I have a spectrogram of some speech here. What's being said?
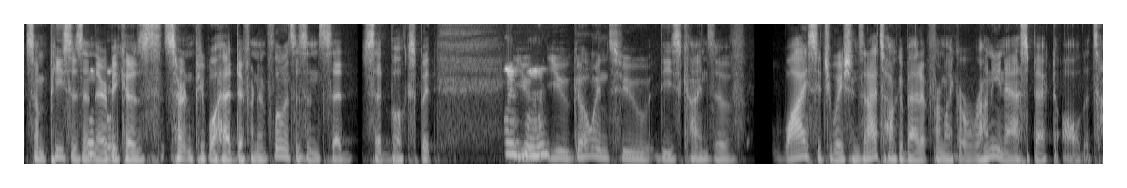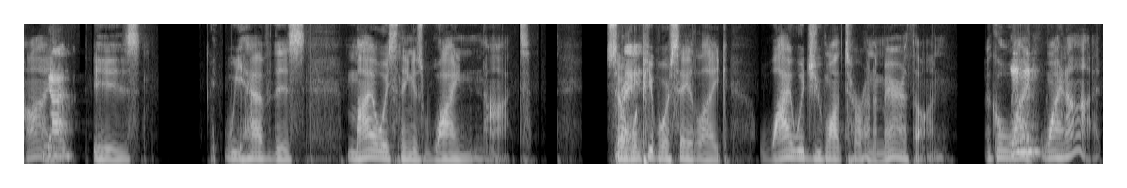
some pieces in there Mhm. because certain people had different influences in said, said books. But you, Mhm. you go into these kinds of why situations, and I talk about it from like a running aspect all the time, Yeah. is we have this my always thing is why not? So when people are saying like, why would you want to run a marathon? I go, why Mhm. why not?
